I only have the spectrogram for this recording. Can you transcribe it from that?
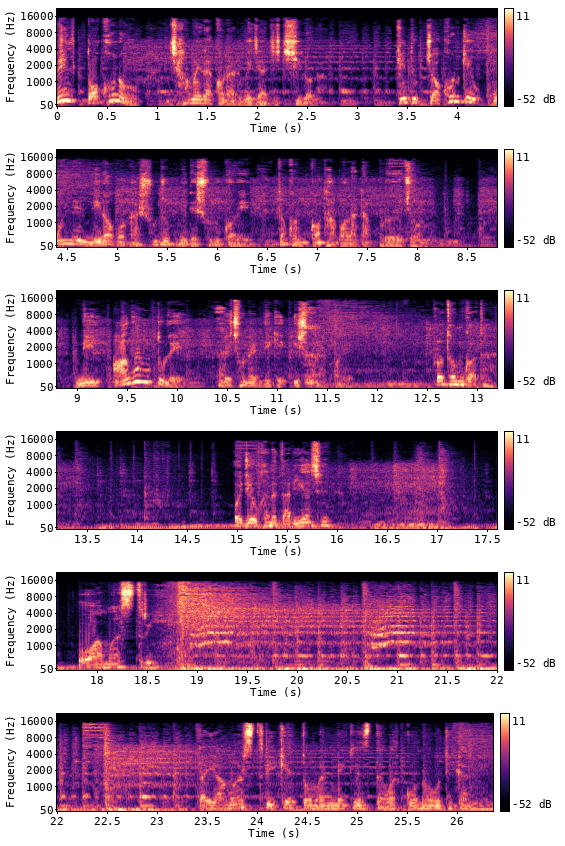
নীল তখনও ঝামেলা করার মেজাজ ছিল না। কিন্তু যখন কেউ অন্যের নীরবতা সুযোগ নিতে শুরু করে, তখন কথা বলাটা প্রয়োজন। নীল আঙুল তুলে পেছনের দিকে ইশারা করে। প্রথম কথা, ওই যে ওখানে দাঁড়িয়ে আছে, ও আমার স্ত্রী। তাই আমার স্ত্রীকে তোমার নেকলেস দেওয়ার কোনো অধিকার নেই।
